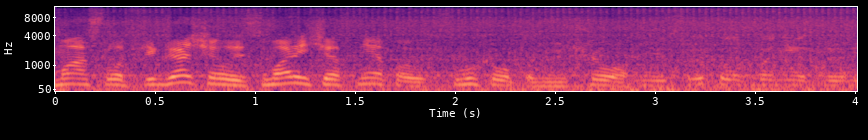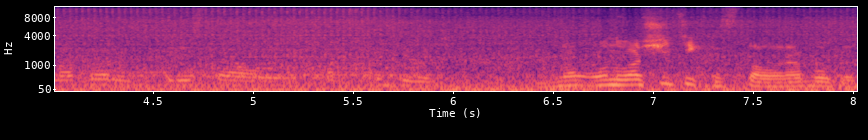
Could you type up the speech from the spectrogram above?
масло фигачило, и смотри, сейчас нету с выхлопа ничего. И с выхлопа нет, и мотор перестал подскакивать. Ну, он вообще тихо стал работать.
